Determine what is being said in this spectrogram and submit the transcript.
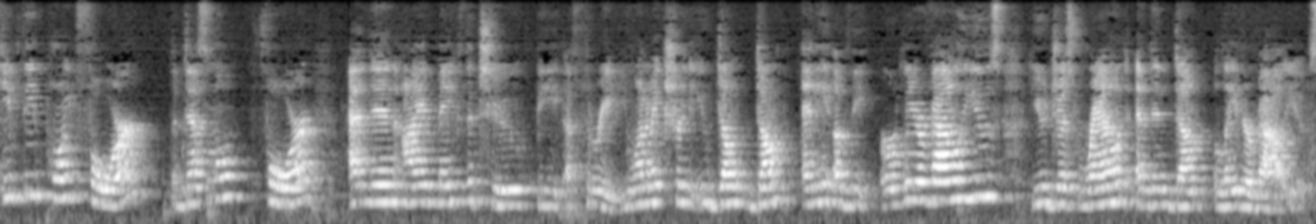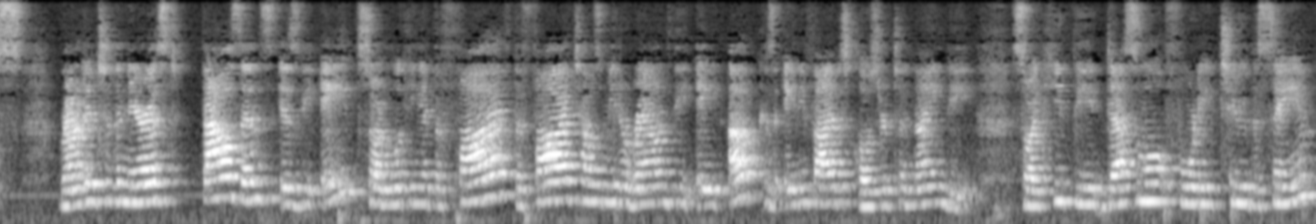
keep the 0.4, the decimal 4, and then I make the 2 be a 3. You want to make sure that you don't dump any of the earlier values. You just round and then dump later values. Rounded to the nearest thousandths is the 8, so I'm looking at the 5. The 5 tells me to round the 8 up because 85 is closer to 90. So I keep the decimal 42 the same,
